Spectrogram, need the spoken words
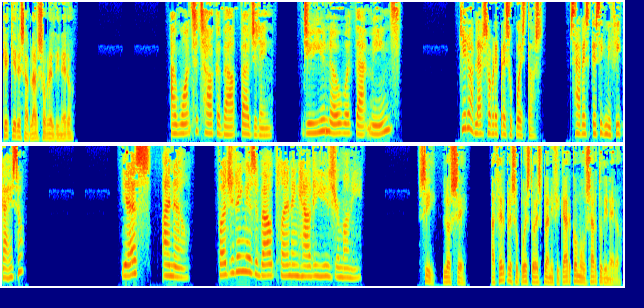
¿Qué quieres hablar sobre el dinero? I want to talk about budgeting. Do you know what that means? Quiero hablar sobre presupuestos. ¿Sabes qué significa eso? Yes, I know. Budgeting is about planning how to use your money. Sí, lo sé. Hacer presupuesto es planificar cómo usar tu dinero.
